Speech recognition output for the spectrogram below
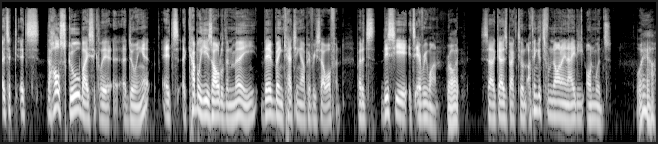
it's a, it's the whole school basically are- are doing it. It's a couple of years older than me. They've been catching up every so often, but it's this year. It's everyone. Right. So it goes back to I think it's from 1980 onwards. Wow.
